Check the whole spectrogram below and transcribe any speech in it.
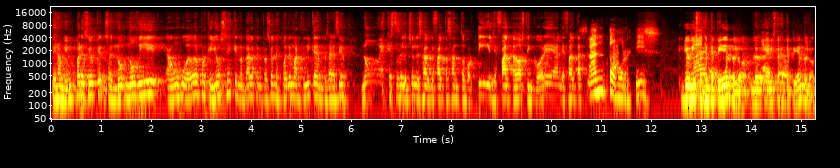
pero a mí me pareció que, o sea, no, no vi a un jugador, porque yo sé que nos da la tentación después de Martinica de empezar a decir, no, es que a esta selección le, falta Santos Ortiz, le falta Dustin Corea, le falta... Santos Ortiz. Yo he visto gente pidiéndolo, lo, he visto gente pidiéndolo.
